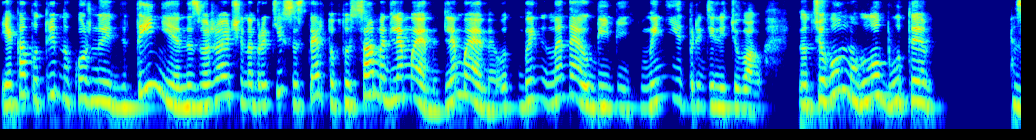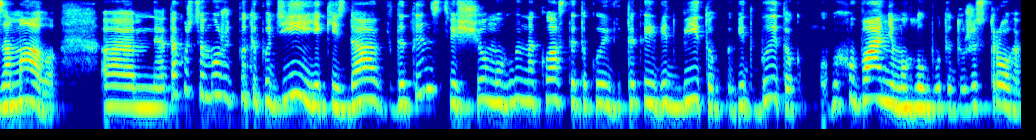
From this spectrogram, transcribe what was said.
яка потрібна кожної дитині, незважаючи на братів, сестер. Тобто саме для мене, для мене, от мене обійміть, мені приділіть увагу. Цього могло бути. Замало. Ем, Також це можуть бути події якісь да, в дитинстві, що могли накласти такий, такий відбиток, відбиток, виховання могло бути дуже строгим.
